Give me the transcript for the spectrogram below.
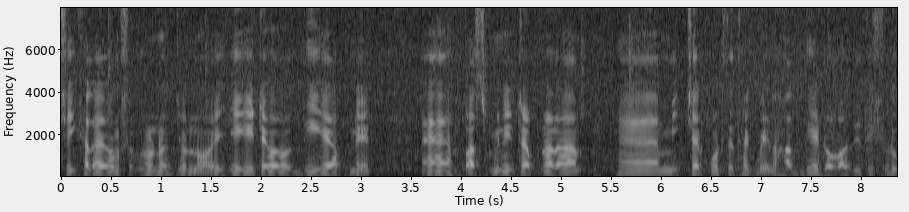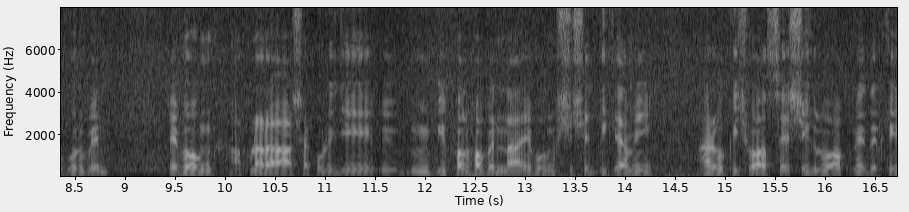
সেই খেলায় অংশগ্রহণের জন্য। এই যে এটা দিয়ে আপনার পাঁচ মিনিট আপনারা মিক্সচার করতে থাকবেন, হাত দিয়ে ডলা দিতে শুরু করবেন এবং আপনারা আশা করি যে বিফল হবেন না এবং শেষের দিকে আমি আরও কিছু আছে সেগুলো আপনাদেরকে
